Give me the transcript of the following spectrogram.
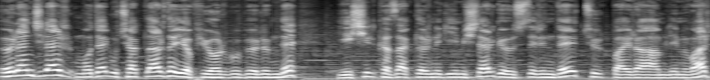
Öğrenciler model uçaklar da yapıyor bu bölümde. Yeşil kazaklarını giymişler göğüslerinde Türk bayrağı amblemi var.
